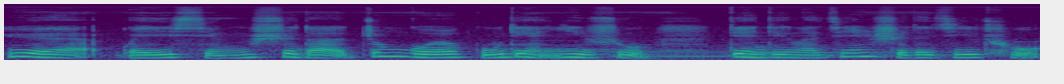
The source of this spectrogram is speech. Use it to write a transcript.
乐为形式的中国古典艺术奠定了坚实的基础。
